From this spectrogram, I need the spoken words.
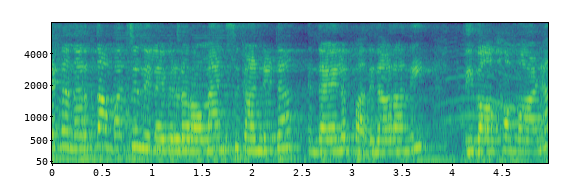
ചേട്ടന് നിർത്താൻ പറ്റുന്നില്ല ഇവരുടെ റൊമാൻസ് കണ്ടിട്ട്. എന്തായാലും പതിനാറാം തീയതി വിവാഹമാണ്.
